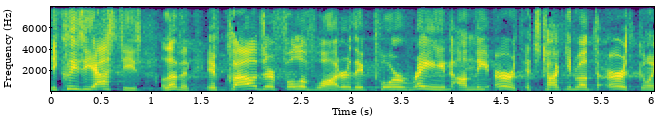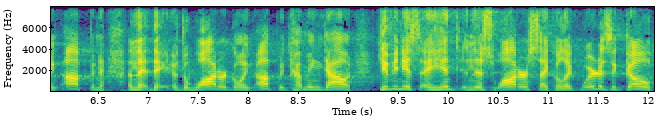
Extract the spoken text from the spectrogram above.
Ecclesiastes 11, if clouds are full of water, they pour rain on the earth. It's talking about the earth going up and, and the, the, the, water going up and coming down, giving us a hint in this water cycle. Like, where does it go?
